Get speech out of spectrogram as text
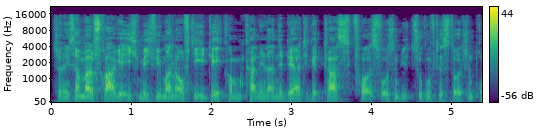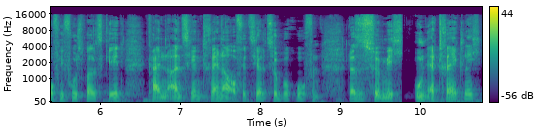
Zunächst einmal frage ich mich, wie man auf die Idee kommen kann, in eine derartige Taskforce, wo es um die Zukunft des deutschen Profifußballs geht, keinen einzigen Trainer offiziell zu berufen. Das ist für mich unerträglich.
